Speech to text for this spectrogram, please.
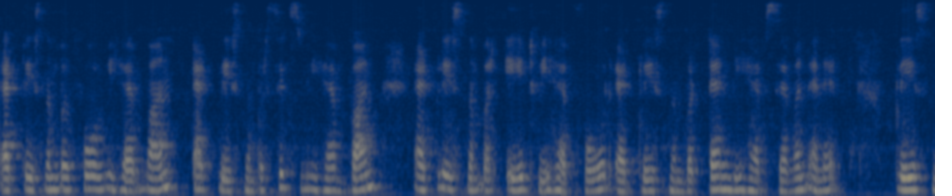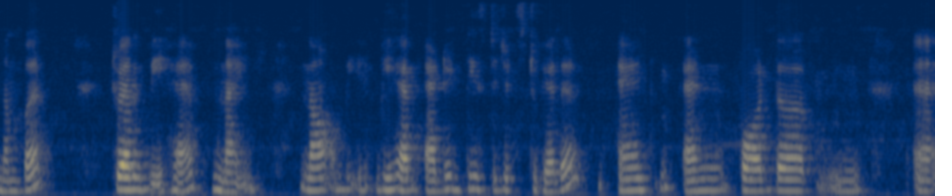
at place number 4 we have 1 at place number 6 we have 1 at place number 8 we have 4 at place number 10 we have 7 and at place number 12 we have 9 now we, we have added these digits together and and for the um, uh,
